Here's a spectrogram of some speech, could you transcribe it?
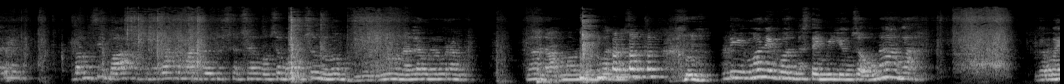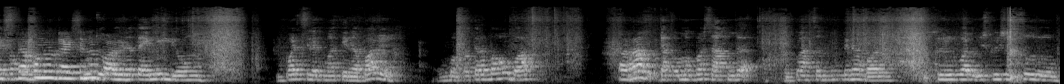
Ay, bangsi ba? Mura ka man doon sa sa sa bawang sunod. Yun, alam mo naman. Nga na, ni buat na. Di mo buat na tayo milyong sa una nga. Gamay Isda ko na, guys, ano pa? na tayo milyong. Umpad sila mga tinabal. Magpatrabaho ba? Tara. Dako magbasa kung da. Magbasa ng tinabal. Sunod ba, ispiso sunod.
